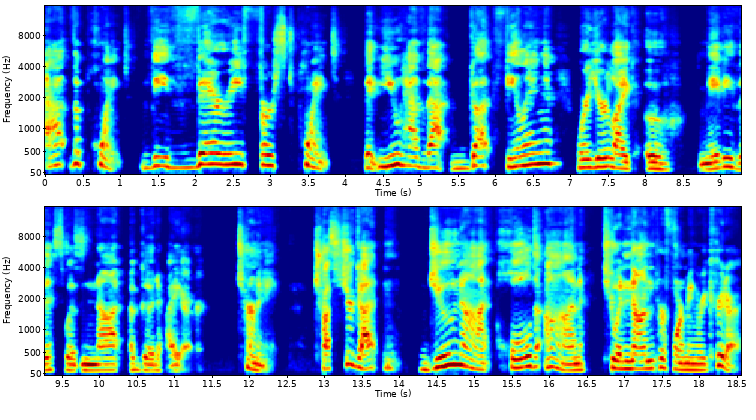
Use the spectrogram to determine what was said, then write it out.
at the point, the very first point that you have that gut feeling where you're like, oh, maybe this was not a good hire, terminate trust your gut. Do not hold on to a non performing recruiter.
